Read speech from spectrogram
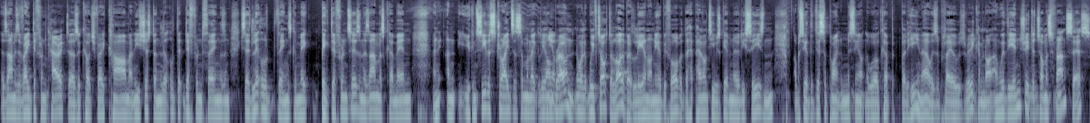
Azam is a very different character as a coach, very calm, and he's just done little di- different things. And he said little things can make big differences. And Azam has come in, and and you can see the strides of someone like Leon Leon Brown. Brown. Well, we've talked a lot about Leon on here before, but the penalty was given early season. Obviously, had the disappointment of missing out in the World Cup, but he now is a player who's really hmm. coming on. And with the injury to Tomas Francis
